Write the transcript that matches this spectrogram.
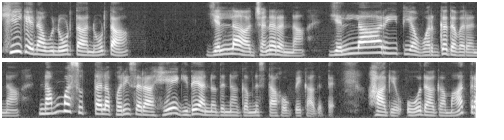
ಹೀಗೆ ನಾವು ನೋಡ್ತಾ ನೋಡ್ತಾ ಎಲ್ಲ ಜನರನ್ನು, ಎಲ್ಲ ರೀತಿಯ ವರ್ಗದವರನ್ನು ನಮ್ಮ ಸುತ್ತಲ ಪರಿಸರ ಹೇಗಿದೆ ಅನ್ನೋದನ್ನು ಗಮನಿಸ್ತಾ ಹೋಗಬೇಕಾಗತ್ತೆ. ಹಾಗೆ ಹೋದಾಗ ಮಾತ್ರ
